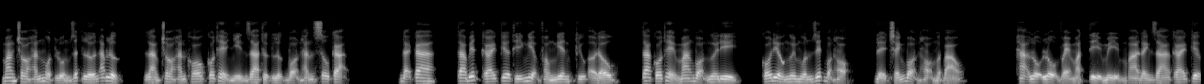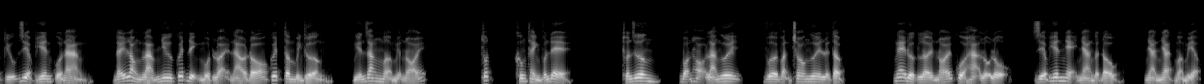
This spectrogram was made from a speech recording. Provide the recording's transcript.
mang cho hắn một luồng rất lớn áp lực, làm cho hắn khó có thể nhìn ra thực lực bọn hắn sâu cạn đại ca, ta biết cái kia thí nghiệm phòng nghiên cứu ở đâu, ta có thể mang bọn ngươi đi, có điều ngươi muốn giết bọn họ, để tránh bọn họ mật báo. Hạ lộ lộ vẻ mặt tỉ mỉ mà đánh giá cái kia cứu diệp hiên của nàng, đáy lòng làm như quyết định một loại nào đó quyết tâm bình thường, nghiến răng mở miệng nói. Tốt, không thành vấn đề. Thuần dương, bọn họ là ngươi, vừa vặn cho ngươi luyện tập. Nghe được lời nói của hạ lộ lộ, diệp hiên nhẹ nhàng gật đầu, nhàn nhạt mở miệng.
